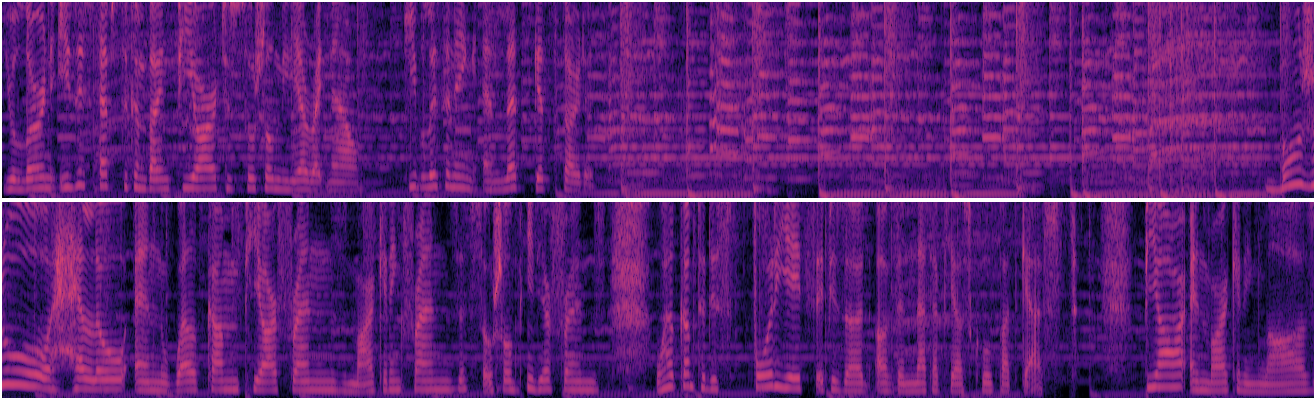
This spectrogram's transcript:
You'll learn easy steps to combine PR to social media right now. Keep listening and let's get started. Bonjour, hello, and welcome, PR friends, marketing friends, social media friends. Welcome to this 48th episode of the Nata PR School podcast. PR and marketing laws,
